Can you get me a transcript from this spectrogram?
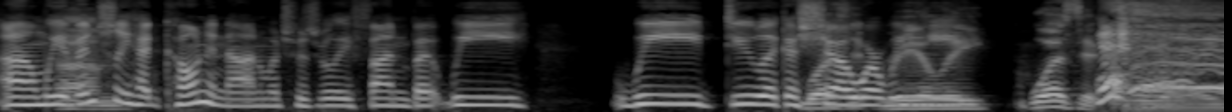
Um, we Um, eventually had Conan on, which was really fun. But we we do like a show where really was it really?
